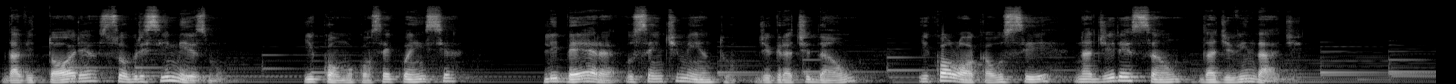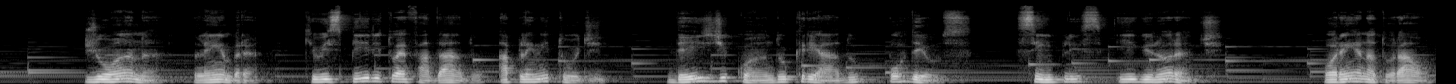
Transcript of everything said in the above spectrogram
da vitória sobre si mesmo e, como consequência, libera o sentimento de gratidão e coloca o ser na direção da divindade. Joana lembra que o espírito é fadado à plenitude desde quando criado por Deus, simples e ignorante. Porém, é natural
